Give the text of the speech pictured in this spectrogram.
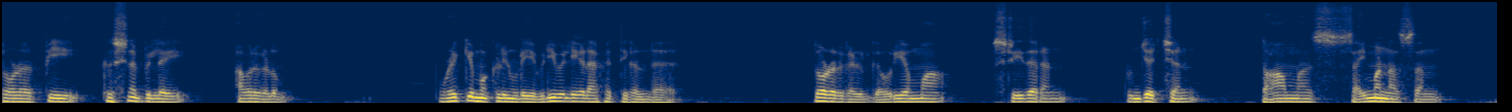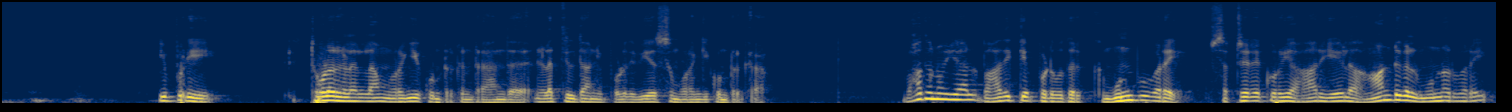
தோழர் பி. கிருஷ்ணபிள்ளை அவர்களும் உழைக்கும் மக்களினுடைய விடிவெளிகளாக திகழ்ந்த தோழர்கள் கௌரியம்மா ஸ்ரீதரன் குஞ்சச்சன் தாமஸ் சைமன் ஹசன் இப்படி தோழர்கள் எல்லாம் உறங்கிக் கொண்டிருக்கின்ற அந்த நிலத்தில் தான் இப்பொழுது வியசும் உறங்கிக் கொண்டிருக்கிறார். வாதநோயால் பாதிக்கப்படுவதற்கு முன்பு வரை சற்றேறக்குறைய ஆறு ஏழு ஆண்டுகள் முன்னர் வரை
